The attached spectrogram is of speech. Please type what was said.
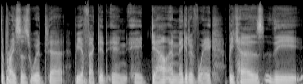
the prices would uh, be affected in a down a negative way because the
